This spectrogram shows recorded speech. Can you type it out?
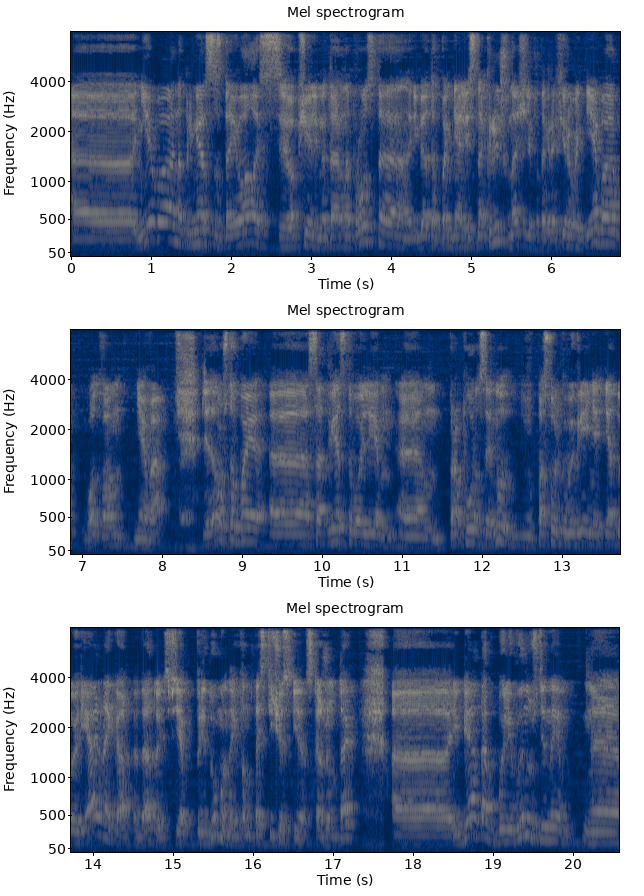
Э, небо, например, создавалось вообще элементарно просто. Ребята поднялись на крышу, начали фотографировать небо. Вот вам небо. Для того, чтобы э, соответствовали э, пропорции, ну, поскольку в игре нет ни одной реальной карты, да, то есть все придуманные, фантастические, скажем так, э, ребята были вынуждены, э,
